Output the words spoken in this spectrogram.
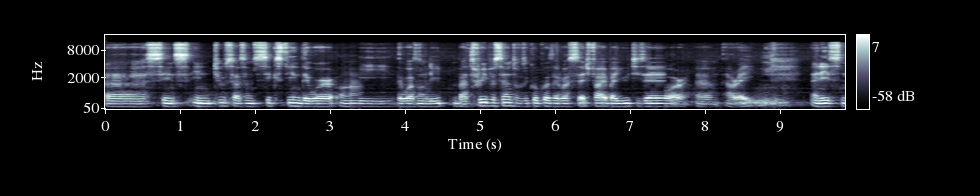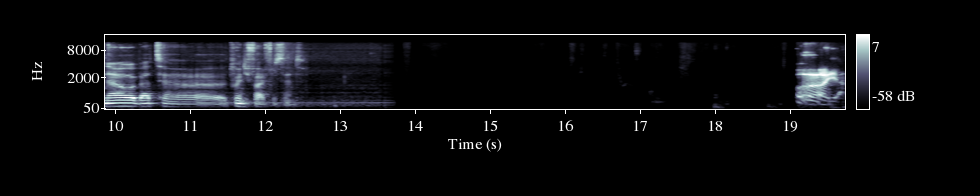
Uh, since in 2016 there were only there was only about three percent of the cocoa that was certified by UTZ or um, RA, and it's now about 25 percent. Ah, yeah.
